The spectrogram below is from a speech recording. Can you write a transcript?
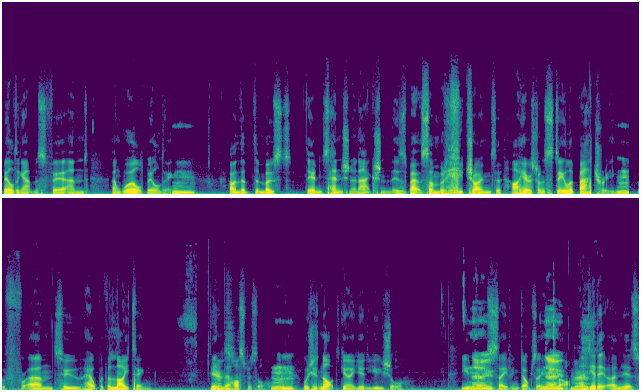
building atmosphere and and world building. Hmm. I mean, the the most the only tension and action is about somebody trying to our hero's trying to steal a battery Mm. f- um, to help with the lighting in the hospital, Hmm. which is not you know your usual universe-saving Doctor Who No. plot, No. and yet it, and it's,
